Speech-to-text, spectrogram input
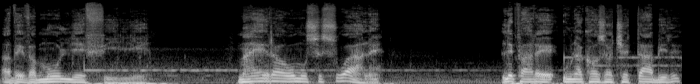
aveva moglie e figli, ma era omosessuale. Le pare una cosa accettabile?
